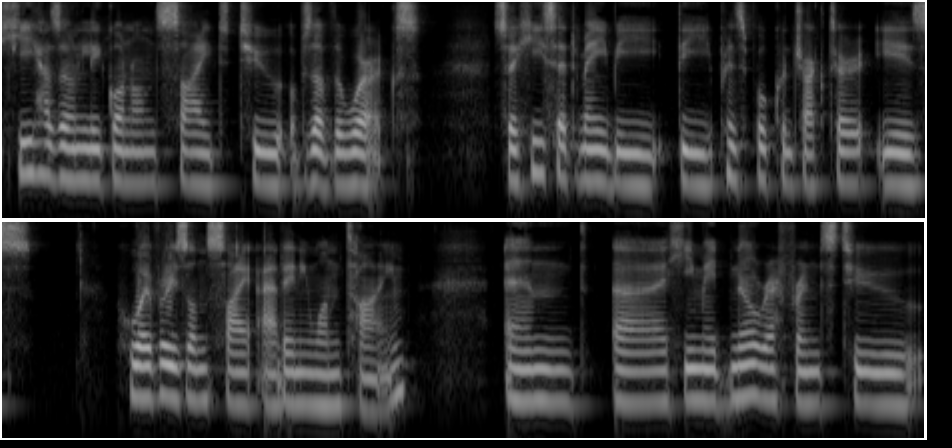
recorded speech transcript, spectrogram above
he has only gone on site to observe the works so he said maybe the principal contractor is whoever is on site at any one time. And uh, he made no reference to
